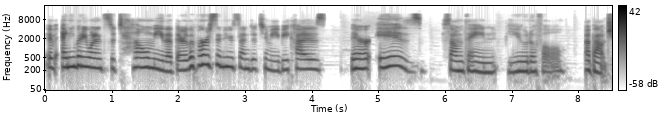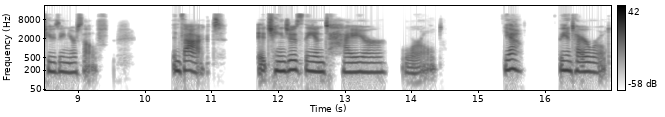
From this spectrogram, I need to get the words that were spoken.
if anybody wants to tell me that they're the person who sent it to me because there is something beautiful about choosing yourself. In fact, it changes the entire world. Yeah, the entire world.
